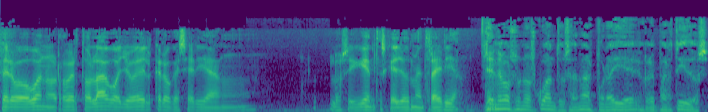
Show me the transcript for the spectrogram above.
Pero bueno, Roberto Lago, Joel, creo que serían los siguientes que yo me traería. Tenemos unos cuantos además por ahí, ¿eh? repartidos.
